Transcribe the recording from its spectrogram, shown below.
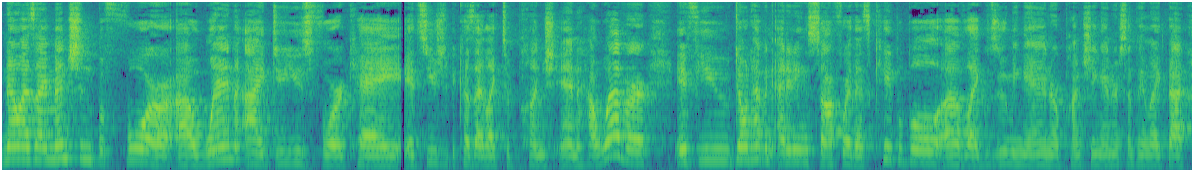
Now, as I mentioned before, uh, when I do use 4K, it's usually because I like to punch in. However, if you don't have an editing software that's capable of like zooming in or punching in or something like that,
